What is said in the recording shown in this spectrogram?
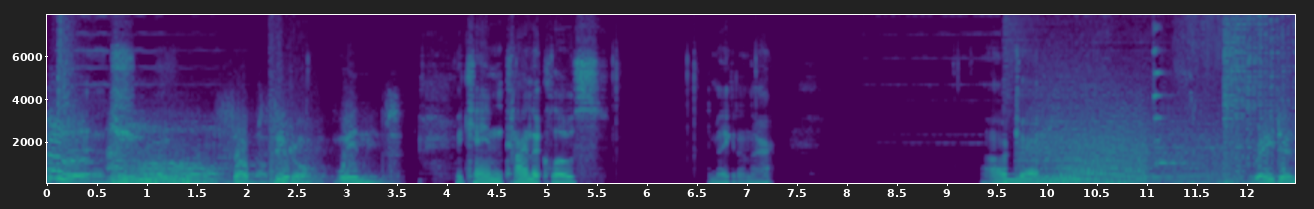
bitch. Sub-Zero wins. We came kinda close to making it in there. Okay. Raiden.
